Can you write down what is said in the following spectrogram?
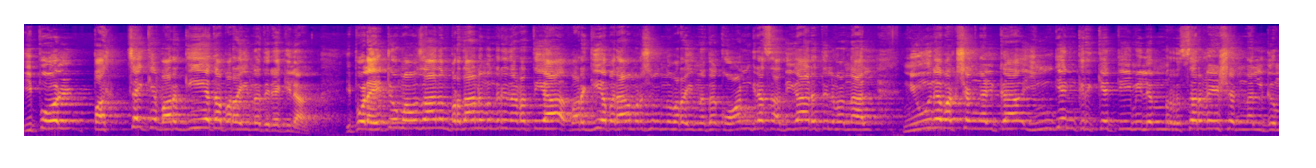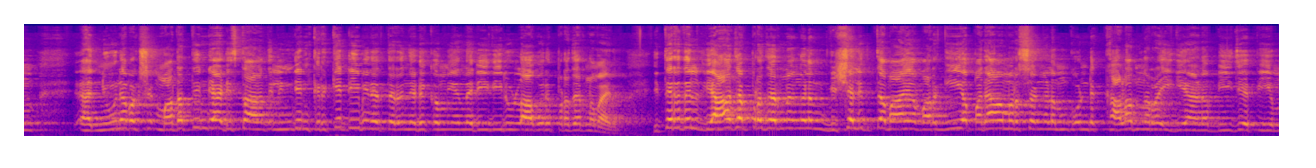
ഇപ്പോൾ പച്ചയ്ക്ക് വർഗീയത പറയുന്ന തിരക്കിലാണ് ഇപ്പോൾ ഏറ്റവും അവസാനം പ്രധാനമന്ത്രി നടത്തിയ വർഗീയ പരാമർശം എന്ന് പറയുന്നത് കോൺഗ്രസ് അധികാരത്തിൽ വന്നാൽ ന്യൂനപക്ഷങ്ങൾക്ക് ഇന്ത്യൻ ക്രിക്കറ്റ് ടീമിലും റിസർവേഷൻ നൽകും. ന്യൂനപക്ഷ മതത്തിന്റെ അടിസ്ഥാനത്തിൽ ഇന്ത്യൻ ക്രിക്കറ്റ് ടീമിനെ തിരഞ്ഞെടുക്കും എന്ന രീതിയിലുള്ള ഒരു പ്രചരണമായിരുന്നു. ഇത്തരത്തിൽ വ്യാജ പ്രചരണങ്ങളും വിഷലിപ്തമായ വർഗീയ പരാമർശങ്ങളും കൊണ്ട് കളം നിറയുകയാണ് ബി ജെ പിയും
